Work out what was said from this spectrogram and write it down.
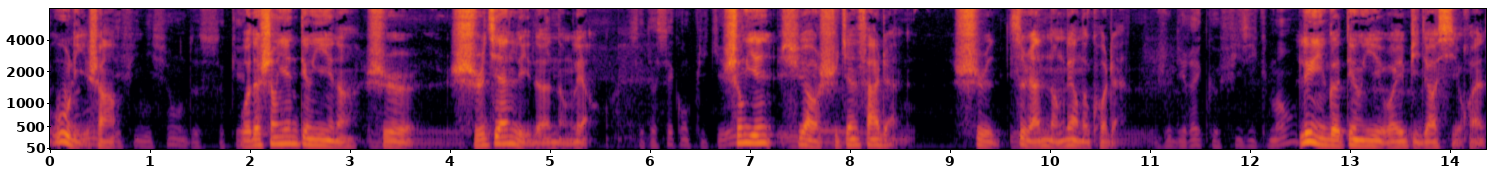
物理上，我的声音定义呢是时间里的能量。声音需要时间发展，是自然能量的扩展。另一个定义我也比较喜欢，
